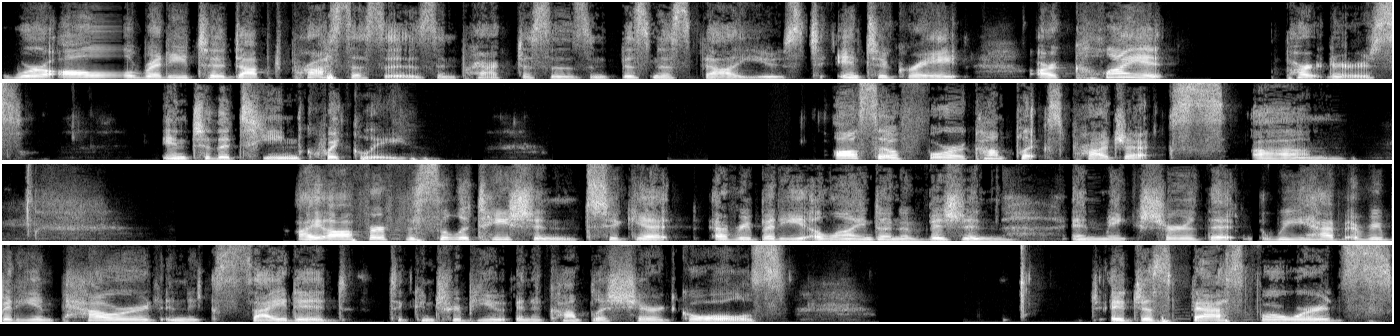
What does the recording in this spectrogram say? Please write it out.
we're all ready to adopt processes and practices and business values to integrate our client partners into the team quickly. Also for complex projects, um, I offer facilitation to get everybody aligned on a vision and make sure that we have everybody empowered and excited to contribute and accomplish shared goals. It just fast forwards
